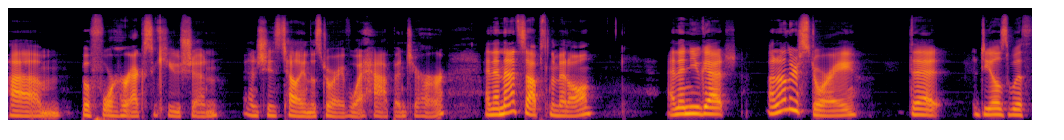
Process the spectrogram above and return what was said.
um, before her execution, and she's telling the story of what happened to her, and then that stops in the middle, and then you get another story that deals with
